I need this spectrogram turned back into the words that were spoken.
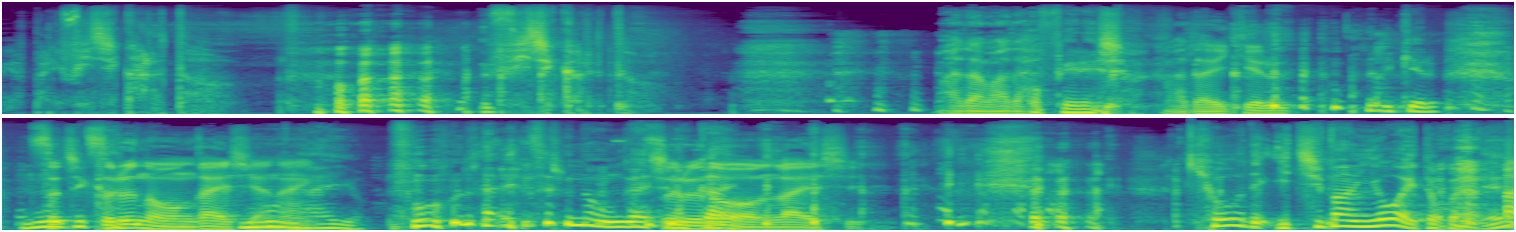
やっぱりフィジカルと、フィジカルと、まだまだオ、ペレーシまだいける。ョン。いける。もう鶴の恩返しじゃもうない。ないよ。もうない。鶴の恩返しの回。鶴の恩返し。今日で一番弱いとこやで。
